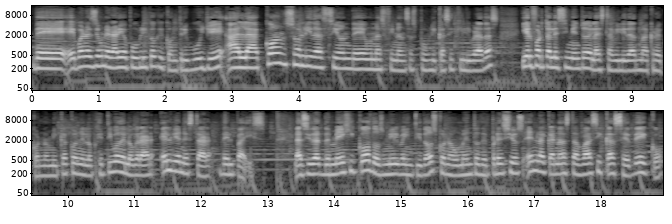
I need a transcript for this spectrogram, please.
de, eh, bueno, es de un erario público que contribuye a la consolidación de unas finanzas públicas equilibradas y el fortalecimiento de la estabilidad macroeconómica con el objetivo de lograr el bienestar del país. La Ciudad de México 2022 con aumento de precios en la canasta básica SEDECO.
